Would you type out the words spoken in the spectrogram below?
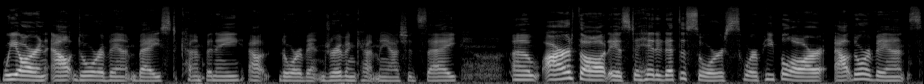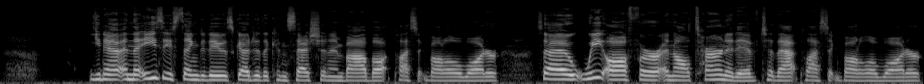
We are an outdoor event based company, outdoor event driven company, I should say. Uh, our thought is to hit it at the source where people are, outdoor events. You know, and the easiest thing to do is go to the concession and buy a plastic bottle of water. So we offer an alternative to that plastic bottle of water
